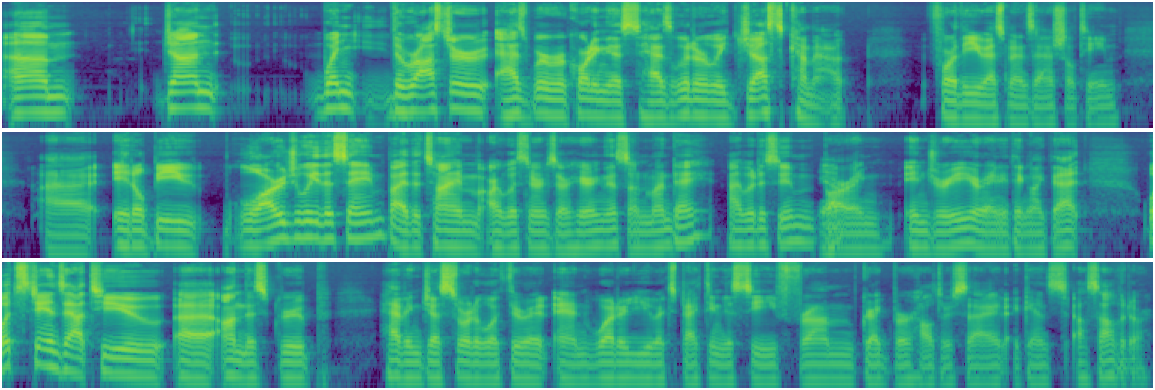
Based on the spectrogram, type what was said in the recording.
Um, John, when the roster, as we're recording this, has literally just come out for the U.S. men's national team. Uh, it'll be largely the same by the time our listeners are hearing this on Monday, I would assume, barring injury or anything like that. What stands out to you uh, on this group, having just sort of looked through it, and what are you expecting to see from Greg Berhalter's side against El Salvador?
